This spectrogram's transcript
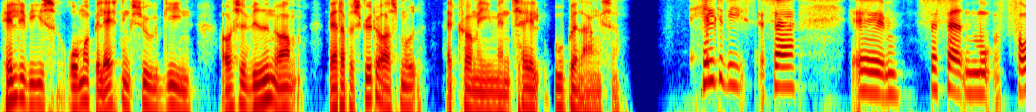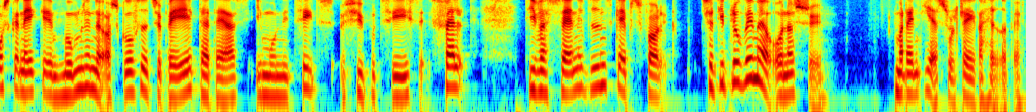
Heldigvis rummer belastningspsykologien også viden om, hvad der beskytter os mod at komme i mental ubalance heldigvis så, øh, så sad forskerne ikke øh, mumlende og skuffede tilbage, da deres immunitetshypotese faldt. De var sande videnskabsfolk, så de blev ved med at undersøge, hvordan de her soldater havde det.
